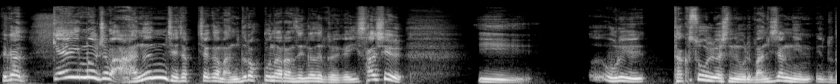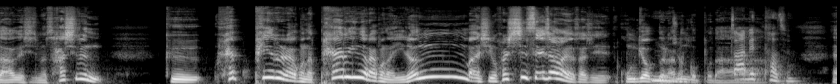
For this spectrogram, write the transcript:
그러니까 게임을 좀 아는 제작자가 만들었구나라는 생각이 들어요. 그러니까 이 사실 이 우리 다크소울 여신 우리 만지장님도 나와 계시지만 사실은 그 회피를 하거나 패링을 하거나 이런 맛이 훨씬 세잖아요. 사실 공격을 음, 하는 것보다. 짜릿하죠. 예.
